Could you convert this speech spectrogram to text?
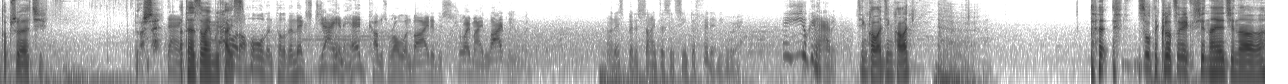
to przeleci. Proszę. A teraz dawaj mój hajs. Oh, this bit of sign doesn't seem to fit anywhere. Hey, you can have it. Dziękować, dziękować. Złoty klocek jak się najedzie na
